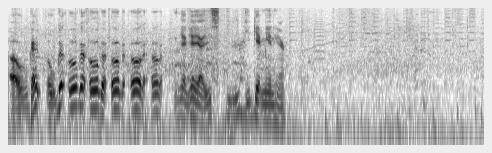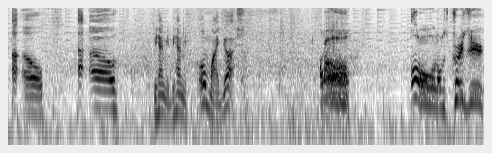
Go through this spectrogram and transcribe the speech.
Okay, okay, okay, okay, okay, okay, okay. Yeah, yeah, yeah. You, you get me in here. Uh oh. Uh oh. Behind me, behind me. Oh my gosh. Oh! Oh, that was crazy!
